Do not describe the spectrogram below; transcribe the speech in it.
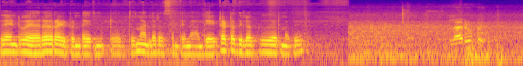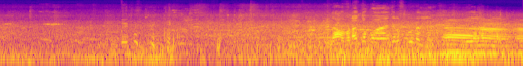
കഴിഞ്ഞിട്ട് വേറെ റൈഡ് ഉണ്ടായിരുന്നു കേട്ടോ അത് നല്ല രസമുണ്ടായിരുന്നു ആദ്യമായിട്ടാട്ടോ ഇതിലൊക്കെ കയറണത് ഭയങ്ങിയപ്പോ ഉണ്ട്? ആ, ആ, കഴിക്കാന്ന്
